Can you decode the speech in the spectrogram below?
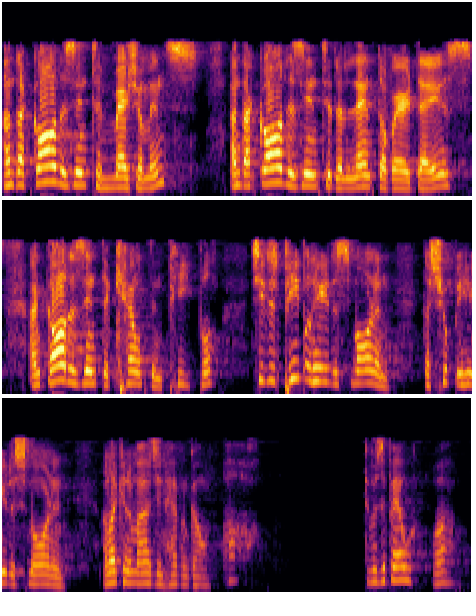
and that God is into measurements and that God is into the length of our days and God is into counting people. See, there's people here this morning that should be here this morning and I can imagine heaven going, oh, there was about, what,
